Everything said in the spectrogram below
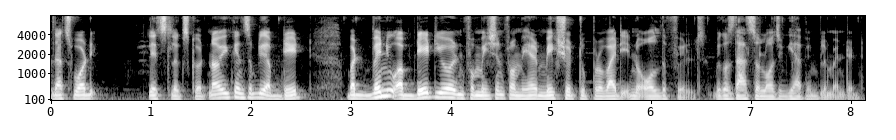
That's what it looks good. Now you can simply update but when you update your information from here make sure to provide in all the fields because that's the logic we have implemented.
